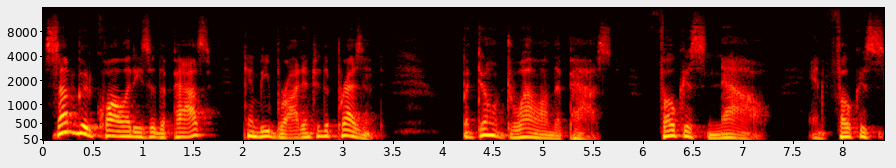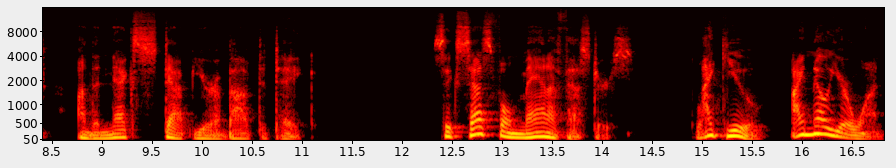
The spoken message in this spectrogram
Some good qualities of the past can be brought into the present. But don't dwell on the past. Focus now and focus on the next step you're about to take. Successful manifestors, like you, I know you're one.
